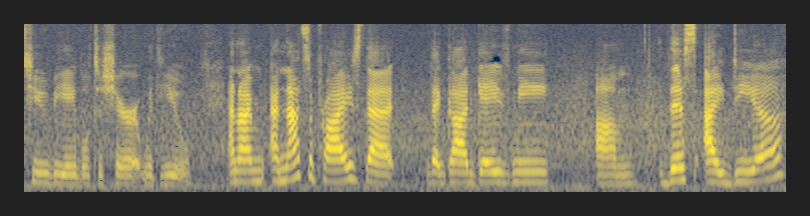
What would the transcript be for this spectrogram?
to be able to share it with you. And I'm, I'm not surprised that, that God gave me um, this idea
